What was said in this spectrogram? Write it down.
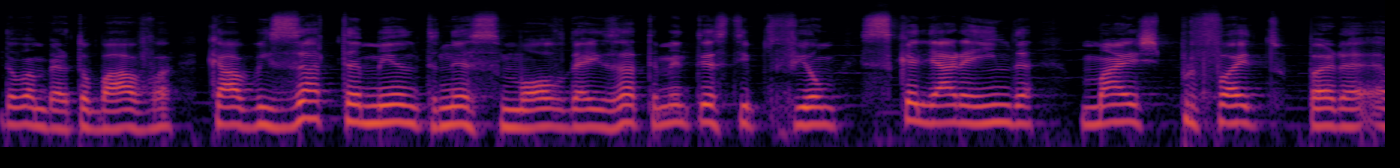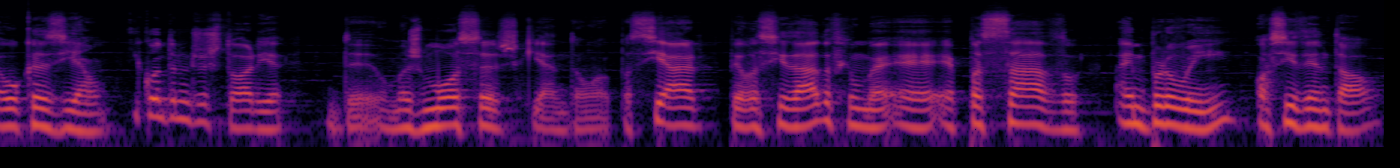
de Lamberto Bava, cabe exatamente nesse molde, é exatamente esse tipo de filme, se calhar ainda mais perfeito para a ocasião. E conta-nos a história de umas moças que andam a passear pela cidade. O filme é, é passado em Berlim Ocidental,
